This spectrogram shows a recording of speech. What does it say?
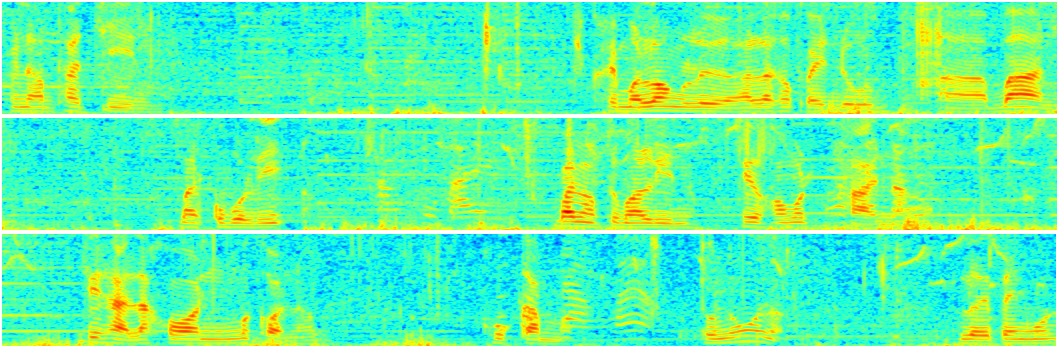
แม่น้ำท่าจีน เคยมาล่องเรือแล้วก็ไปดูอ่าบ้านบ้านโกโบริทั้งกลุ่มไอบ้านอังตุมารินที่เขามาถ่ายหนัง ที่ถ่ายละครเมื่อก่อนนะครับคู่กรรมดัอะงมากตรงนู้นอะเลยไปงุ้น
